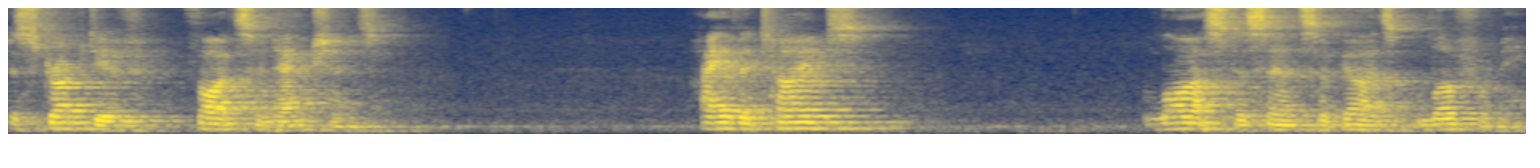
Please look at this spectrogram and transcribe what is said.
destructive thoughts and actions. I have at times lost a sense of God's love for me.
